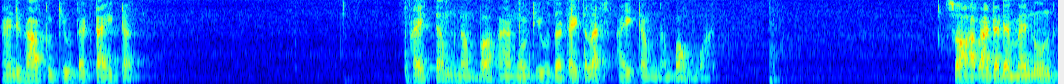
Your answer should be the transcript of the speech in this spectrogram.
and you have to give the title. Item number, I am going to use the title as item number 1. So I have added a menu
